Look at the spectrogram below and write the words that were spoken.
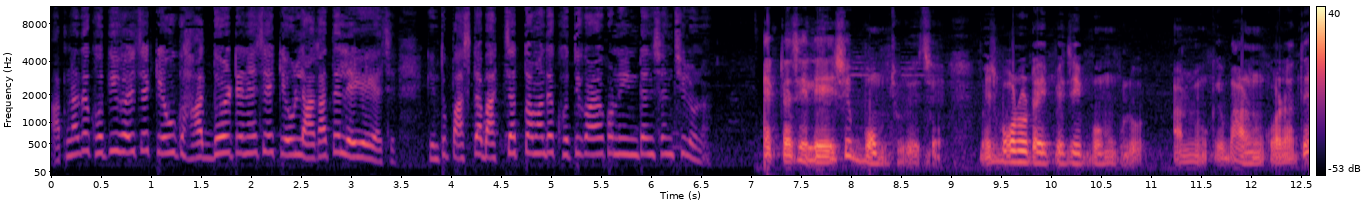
আপনাদের ক্ষতি হয়েছে, কেউ হাত ধরে টেনেছে, কেউ লাগাতে লেগে গেছে। কিন্তু পাঁচটা বাচ্চার তো আমাদের ক্ষতি করার কোনো ইন্টেনশন ছিল না। একটা ছেলে এসে বোম ছুঁড়েছে। বেশ বড় টাইপের যে বোমগুলো আমি ওকে বারণ করাতে,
